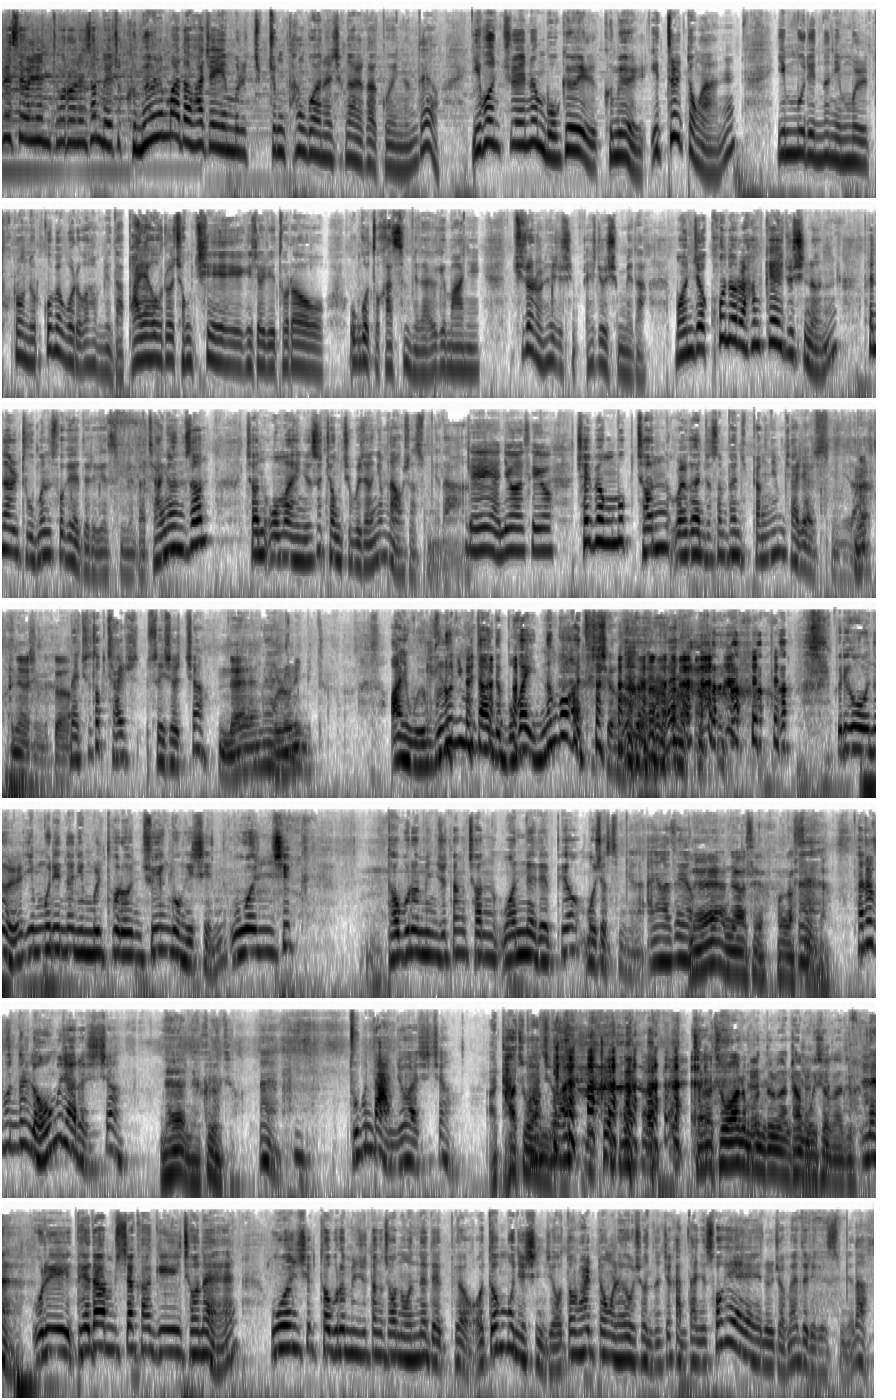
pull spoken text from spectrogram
KBS 열린 토론에서 매주 금요일마다 화제 인물을 집중 탐구하는 시간을 갖고 있는데요. 이번 주에는 목요일, 금요일 이틀 동안 인물 있는 인물 토론으로 꾸며보려고 합니다. 바야흐로 정치의 계절이 돌아온 것도 같습니다. 여기 많이 출연을 해주시, 해주십니다. 먼저 코너를 함께 해주시는 패널 두 분 소개해드리겠습니다. 장현선 전 오마이뉴스 정치부장님 나오셨습니다. 네, 안녕하세요. 최병묵 전 월간조선 편집장님 자리하셨습니다. 네, 안녕하십니까. 네, 추석 잘 쓰셨죠? 네, 네. 물론입니다. 아니 왜 물론입니다. 근데 뭐가 있는 것 같으죠. 그리고 오늘 인물 있는 인물 토론 주인공이신 우원식 더불어민주당 전 원내대표 모셨습니다. 안녕하세요. 네, 안녕하세요. 반갑습니다. 네. 패널 분들 너무 잘하시죠? 네, 네, 그러죠. 네. 두 분 다 안 좋아하시죠? 아, 다 좋아합니다. 다 제가 좋아하는 분들만 다 모셔가지고. 네. 우리 대담 시작하기 전에 우원식 더불어민주당 전 원내대표 어떤 분이신지 어떤 활동을 해오셨는지 간단히 소개를 좀 해드리겠습니다.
